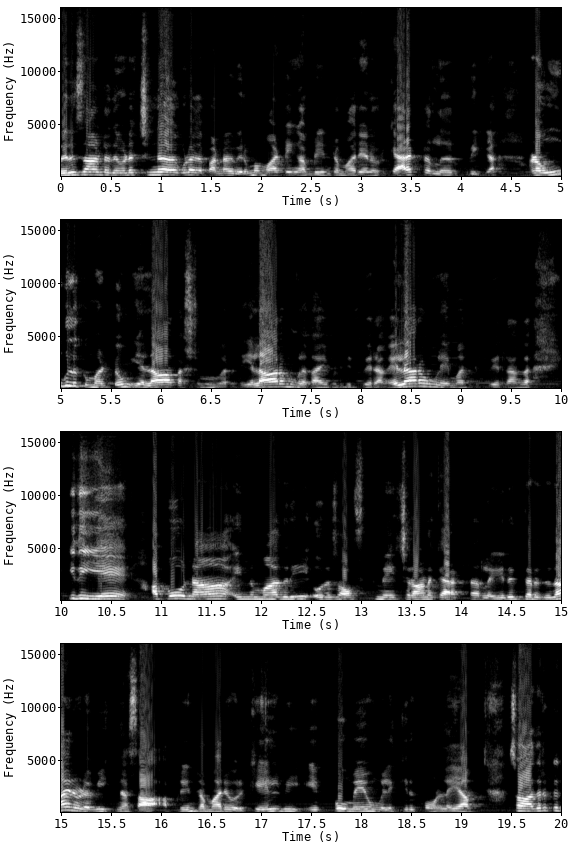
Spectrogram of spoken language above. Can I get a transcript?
பெருசான்றதை விட சின்னதாக கூட அதை பண்ண விரும்ப மாட்டீங்க அப்படின்ற மாதிரியான ஒரு கேரக்டரில் இருக்கிறீங்க. ஆனால் உங்களுக்கு மட்டும் எல்லா கஷ்டமும் வருது. எல்லாரும் உங்களை காயப்படுத்திட்டு போயிடுறாங்க. எல்லாரும் உங்களை மாற்றிட்டு போயிடுறாங்க. இது ஏன்? அப்போது நான் இந்த மாதிரி ஒரு சாஃப்ட் நேச்சரான கேரக்டரில் இருக்கிறது தான் என்னோட வீக்னஸா அப்படின்ற மாதிரி ஒரு கேள்வி எப்போவுமே உங்களுக்கு இருக்கும் இல்லையா? ஸோ அதற்கு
